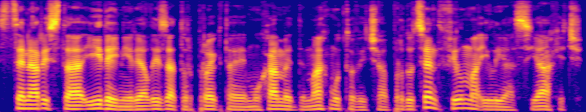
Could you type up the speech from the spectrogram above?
Scenarista i idejni realizator projekta je Muhamed Mahmutović, a producent filma Ilijas Jahić.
